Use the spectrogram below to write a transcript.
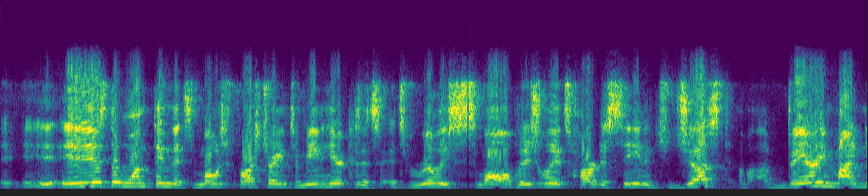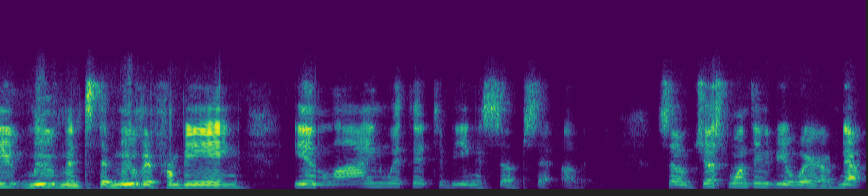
it, is the one thing that's most frustrating to me in here because it's it's really small visually. It's hard to see, and it's just a very minute movements that move it from being in line with it to being a subset of it. So just one thing to be aware of. Now,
